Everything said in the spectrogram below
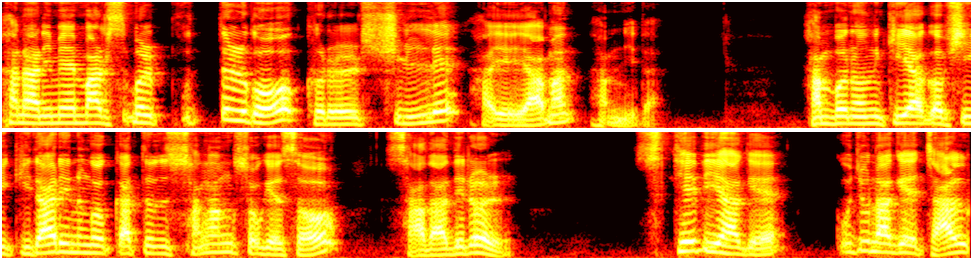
하나님의 말씀을 붙들고 그를 신뢰하여야만 합니다. 한 번은 기약 없이 기다리는 것 같은 상황 속에서 사다리를 스테디하게 꾸준하게 잘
